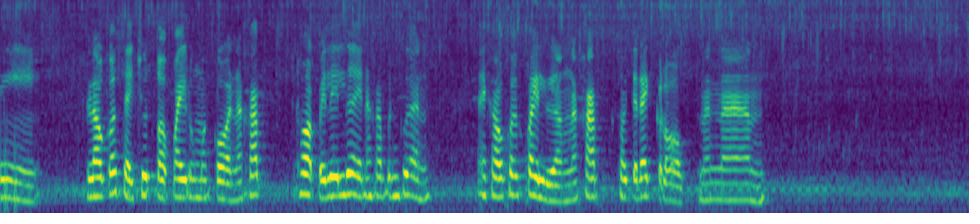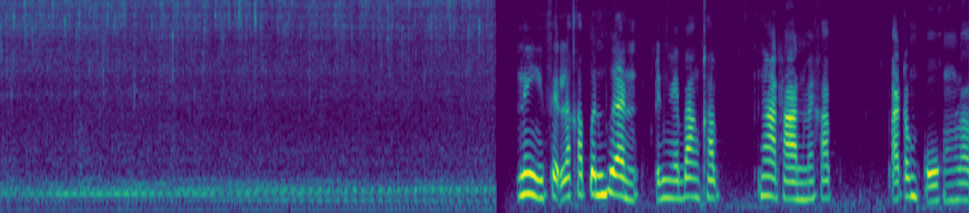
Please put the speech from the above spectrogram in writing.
นี่ เราก็ใส่ชุดต่อไปลงมาก่อนนะครับ ทอดไปเรื่อยๆนะครับ เพื่อนๆ ให้เขาค่อยๆเหลืองนะครับ เขาจะได้กรอบนานๆนี่เสร็จแล้วครับเพื่อนๆ เป็นไงบ้างครับ น่าทานไหมครับปลาต้องโกของเรา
